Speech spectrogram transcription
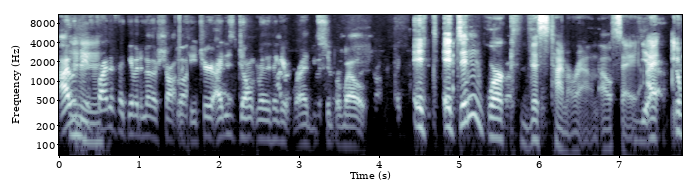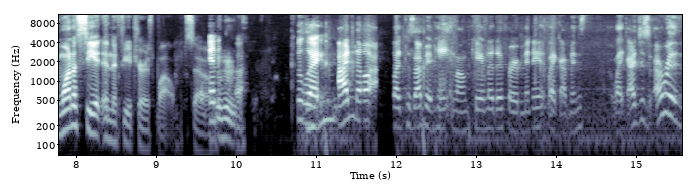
I would be Mhm. fine if they give it another shot in the future. I just don't really think it read super well. It it didn't work this time around. I'll say. Yeah. I, I want to see it in the future as well. So And- uh, Like I know, like, cause I've been hating on Canada for a minute. Like I've been, like, I just, I really,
